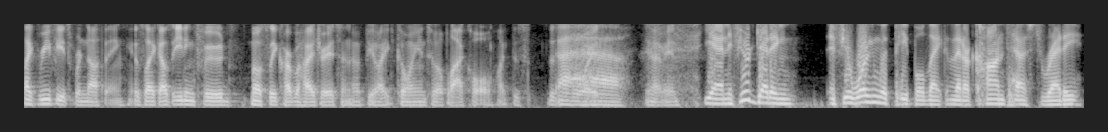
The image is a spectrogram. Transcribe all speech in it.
like refeeds were nothing. It's like I was eating food, mostly carbohydrates, and it would be like going into a black hole, like this this void. Ah. You know what I mean? Yeah, and if you're getting if you're working with people like that are contest ready,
